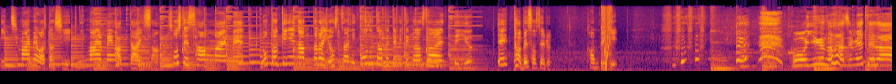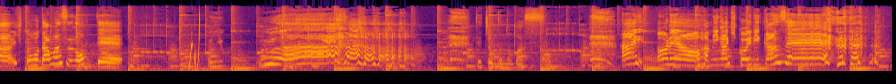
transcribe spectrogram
1枚目私2枚目が第3そして3枚目の時になったらよっさんにどうぞ食べてみてくださいって言って食べさせる。完璧。こういうの初めてだ。人を騙すのって。うわ でちょっと伸ばす。はいオレオ歯磨き粉入り完成。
